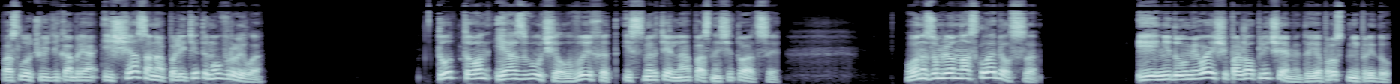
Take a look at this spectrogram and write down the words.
по случаю декабря, и сейчас она полетит ему в рыло. Тут-то он и озвучил выход из смертельно опасной ситуации. Он изумленно осклабился и недоумевающе пожал плечами, да я просто не приду.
